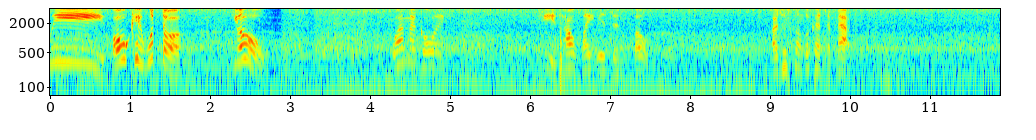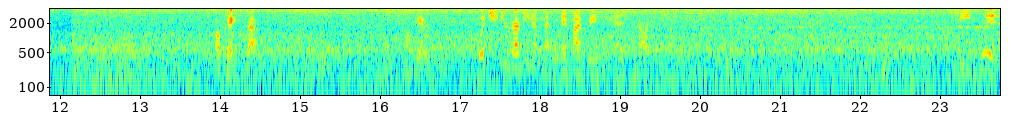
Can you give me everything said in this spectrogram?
Wee! Okay, what the? Yo! Why am I going? Jeez, how light is this boat? I'm just gonna look at the map. Okay, crap. Okay, which direction am I, am I facing? It's dark. Gee whiz.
